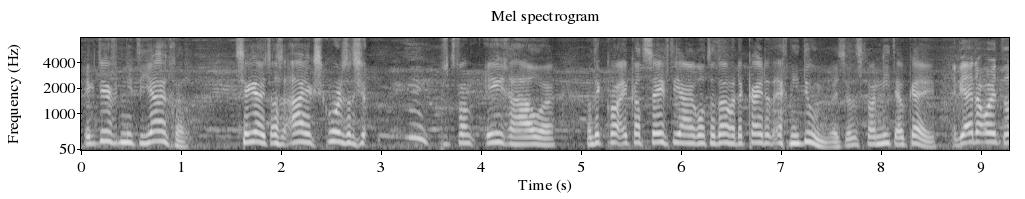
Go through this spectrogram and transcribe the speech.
ik durfde niet te juichen. Serieus, als Ajax scoorde, zat je mm, van ingehouden. Want ik, ik had 17 jaar in Rotterdam, dan kan je dat echt niet doen. Weet je? Dat is gewoon niet oké. Heb jij daar ooit eh,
